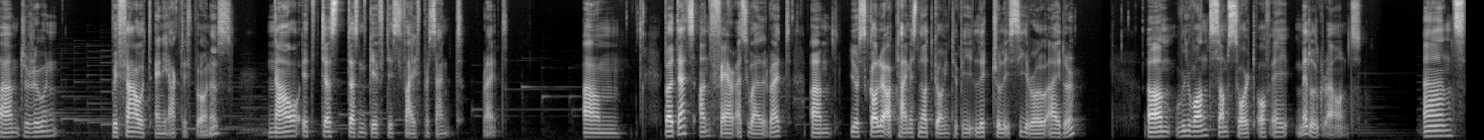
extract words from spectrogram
um, the rune without any active bonus. Now it just doesn't give this 5%, right? Um, but that's unfair as well, right? Um, your scholar uptime is not going to be literally zero either. Um, we want some sort of a middle ground. And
